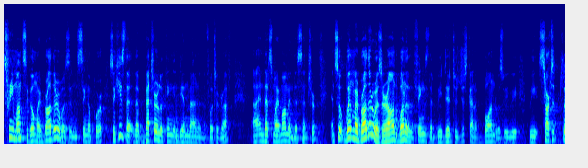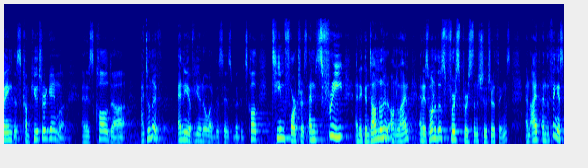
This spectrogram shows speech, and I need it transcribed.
three months ago, my brother was in Singapore. So, he's the, the better looking Indian man in the photograph. Uh, and that's my mom in the center. And so when my brother was around, one of the things that we did to just kind of bond was we, we, we started playing this computer game, and it's called, uh, I don't know if any of you know what this is, but it's called Team Fortress. And it's free, and you can download it online, and it's one of those first person shooter things. And, I, and the thing is,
